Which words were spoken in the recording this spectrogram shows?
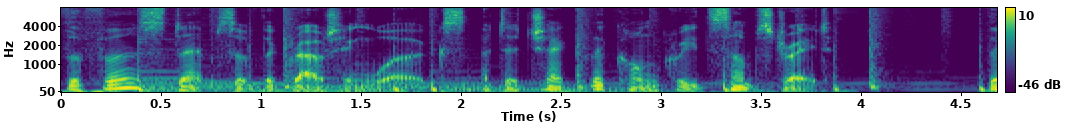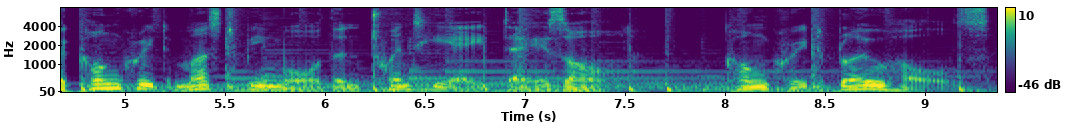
The first steps of the grouting works are to check the concrete substrate. The concrete must be more than 28 days old. Concrete blowholes,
